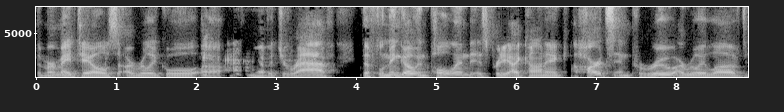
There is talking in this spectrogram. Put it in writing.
the mermaid tails are really cool uh, we have a giraffe the flamingo in Poland is pretty iconic. The hearts in Peru are really loved.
